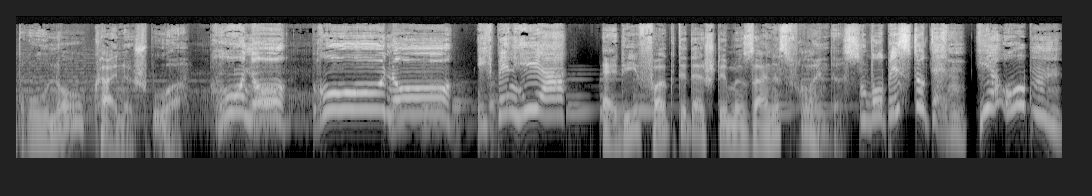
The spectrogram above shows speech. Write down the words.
Bruno keine Spur. Bruno! Bruno! Ich bin hier! Eddie folgte der Stimme seines Freundes. Wo bist du denn? Hier oben.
